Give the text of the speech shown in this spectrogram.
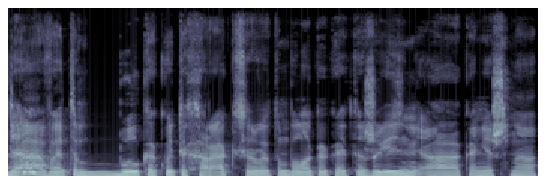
Да, в этом был какой-то характер, в этом была какая-то жизнь, а, конечно,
